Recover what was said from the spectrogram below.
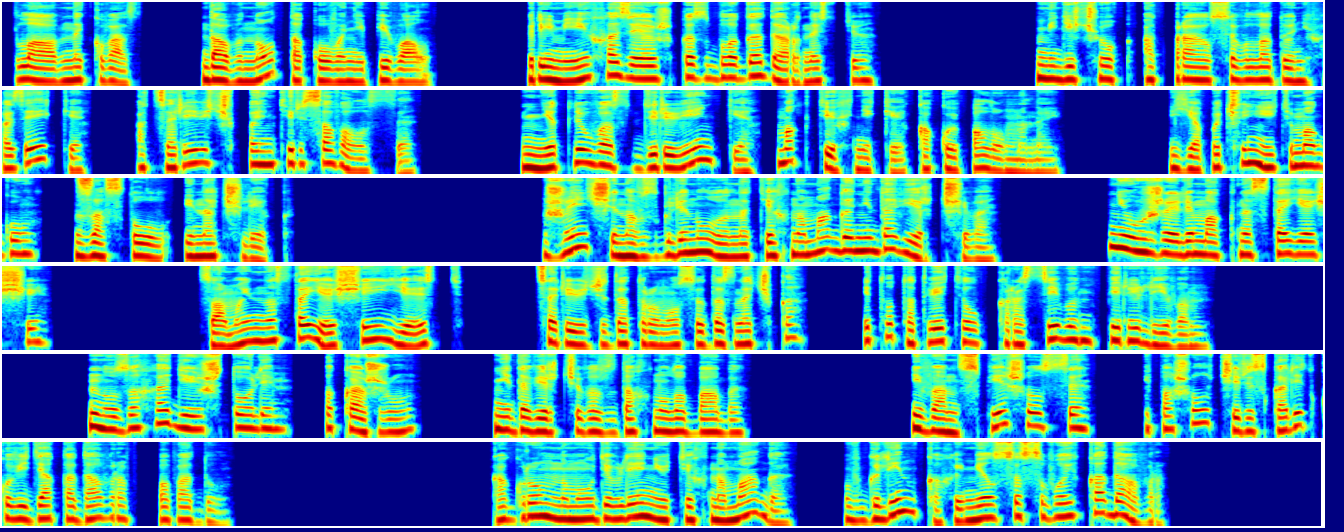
«Славный квас, давно такого не пивал. Прими, хозяюшка, с благодарностью». Медичок отправился в ладонь хозяйки, а царевич поинтересовался. «Нет ли у вас в деревеньке маг-техники какой поломанной? Я починить могу, за стол и ночлег». Женщина взглянула на техномага недоверчиво. «Неужели маг настоящий?» «Самый настоящий есть», — царевич дотронулся до значка, и тот ответил красивым переливом. «Ну, заходи, что ли, покажу», — недоверчиво вздохнула баба. Иван спешился и пошел через калитку, ведя кадавра по воду. К огромному удивлению техномага, в глинках имелся свой кадавр.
